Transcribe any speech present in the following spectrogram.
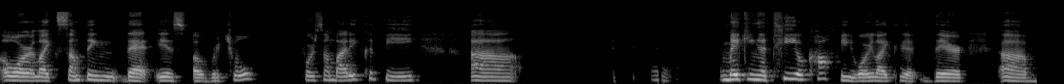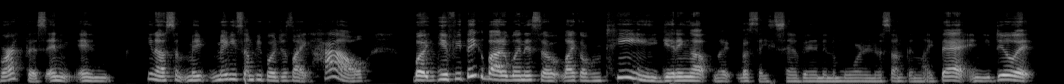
or like something that is a ritual for somebody could be uh, making a tea or coffee or like their, their uh, breakfast and and you know some maybe some people are just like how but if you think about it when it's a like a routine getting up like let's say seven in the morning or something like that and you do it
